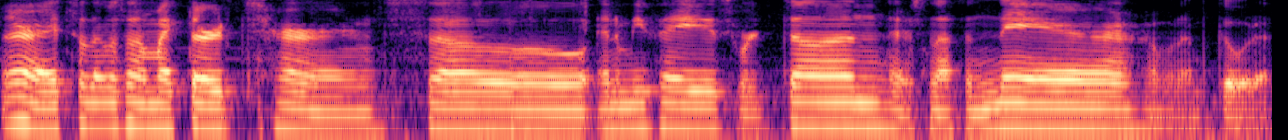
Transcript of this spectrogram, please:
Alright, so that was on my third turn. So, enemy phase, we're done. There's nothing there. I'm going to go to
